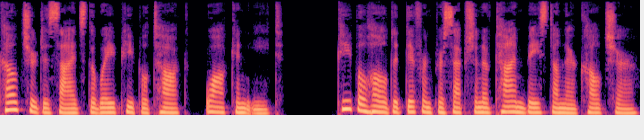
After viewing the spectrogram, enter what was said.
Culture decides the way people talk, walk, and eat. People hold a different perception of time based on their culture.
